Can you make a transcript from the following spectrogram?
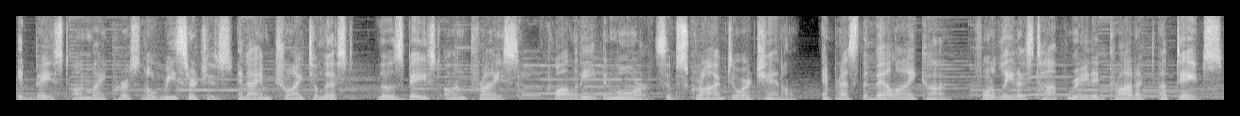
it based on my personal researches and I am trying to list those based on price, quality and more. Subscribe to our channel and press the bell icon for latest top rated product updates.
